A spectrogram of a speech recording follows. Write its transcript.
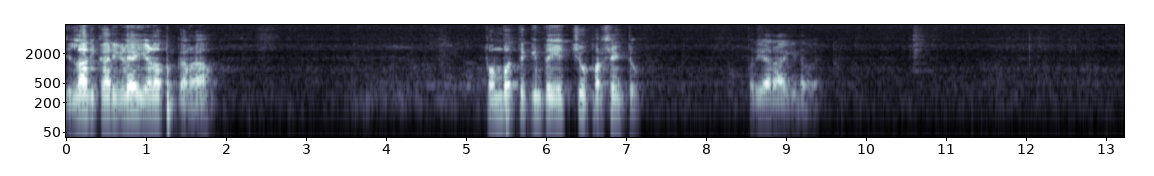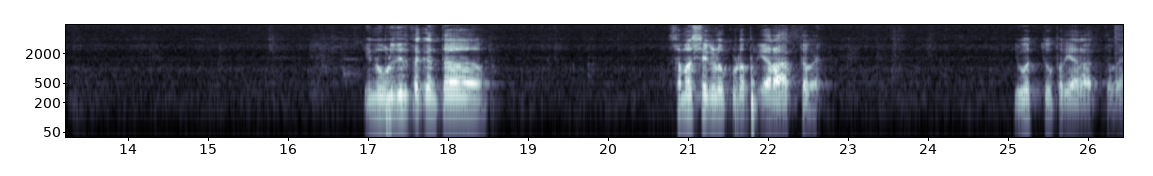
ಜಿಲ್ಲಾಧಿಕಾರಿಗಳೇ ಹೇಳೋ ಪ್ರಕಾರ ತೊಂಬತ್ತಕ್ಕಿಂತ ಹೆಚ್ಚು ಪರ್ಸೆಂಟು ಪರಿಹಾರ ಆಗಿದ್ದಾವೆ ಇನ್ನು ಉಳಿದಿರ್ತಕ್ಕಂಥ ಸಮಸ್ಯೆಗಳು ಕೂಡ ಪರಿಹಾರ ಆಗ್ತವೆ. ಇವತ್ತು ಪರಿಹಾರ ಆಗ್ತವೆ.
